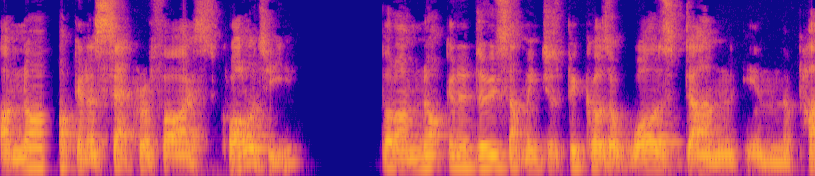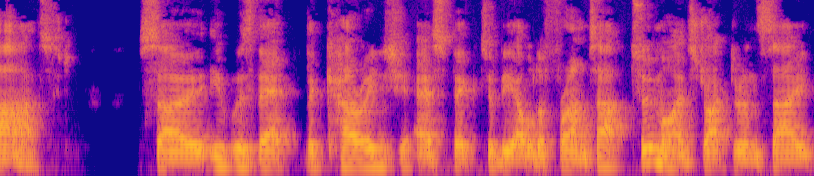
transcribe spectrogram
I'm not going to sacrifice quality, but I'm not going to do something just because it was done in the past. So it was that the courage aspect to be able to front up to my instructor and say,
